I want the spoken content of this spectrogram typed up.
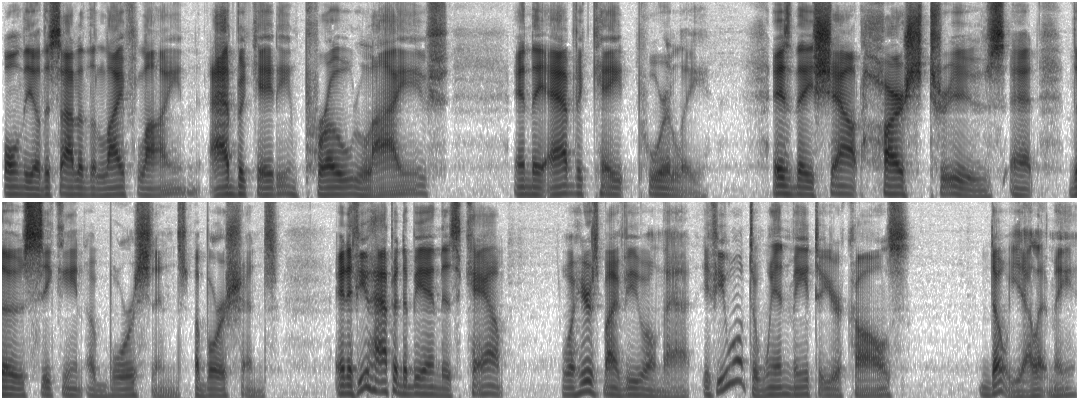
on the other side of the lifeline advocating pro life, and they advocate poorly as they shout harsh truths at those seeking abortions abortions and if you happen to be in this camp well, here's my view on that. If you want to win me to your cause, don't yell at me,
